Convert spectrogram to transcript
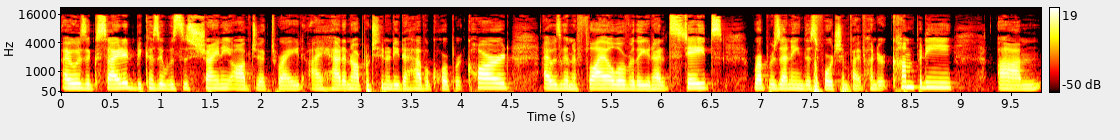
I was excited because it was this shiny object, right? I had an opportunity to have a corporate card. I was going to fly all over the United States representing this Fortune 500 company. Um,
